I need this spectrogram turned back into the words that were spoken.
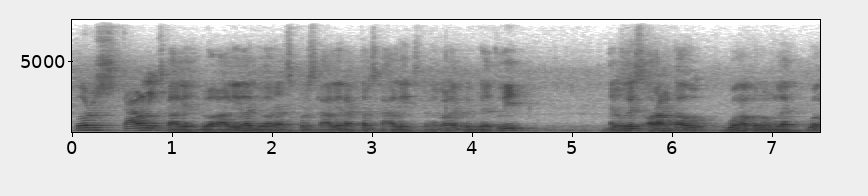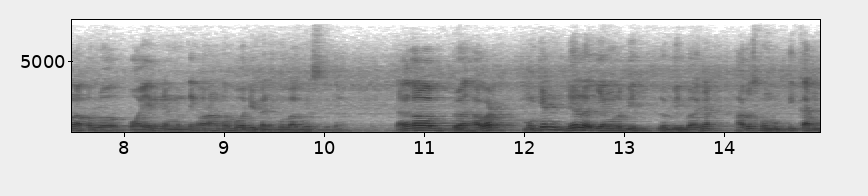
Spurs sekali. sekali dua kali lah juara Spurs sekali Raptors sekali sedangkan kalau Avery Bradley at least orang tahu gue nggak perlu ngeliat gue nggak perlu poin yang penting orang tahu bahwa defense gue bagus gitu. Dan kalau Dwight Howard mungkin dia yang lebih lebih banyak harus membuktikan.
